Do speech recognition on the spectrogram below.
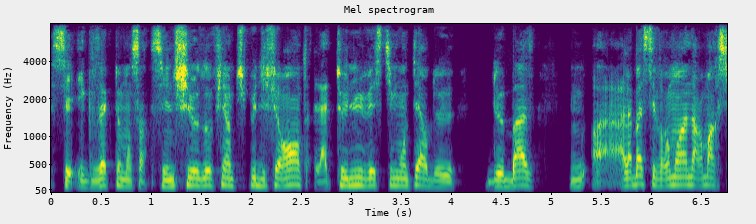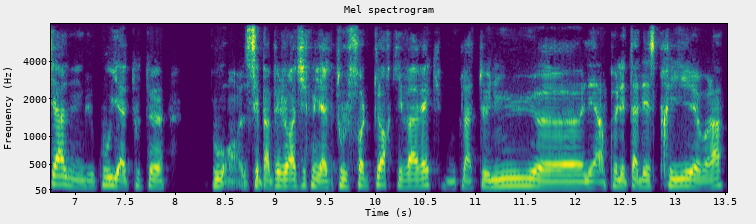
C'est exactement ça. C'est une philosophie un petit peu différente. La tenue vestimentaire de, de base, à la base, c'est vraiment un art martial. Donc, du coup, il y a toute, euh, c'est pas péjoratif, mais il y a tout le folklore qui va avec. Donc, la tenue, euh, les, un peu l'état d'esprit, voilà.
